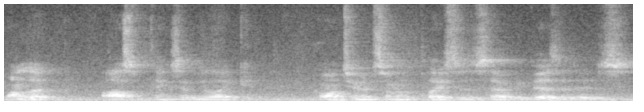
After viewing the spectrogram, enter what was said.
one of the awesome things that we like going to in some of the places that we visit is,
